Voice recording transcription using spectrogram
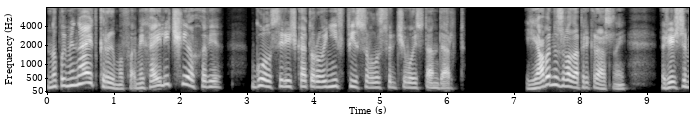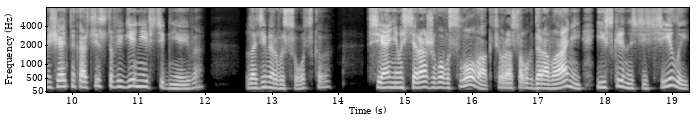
Напоминает Крымов о Михаиле Чехове, голос и речь которого не вписывалась в речевой стандарт. Я бы назвала прекрасной речь замечательных артистов Евгения Евстигнеева, Владимира Высоцкого. Все они мастера живого слова, актеры особых дарований, искренности, силы.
